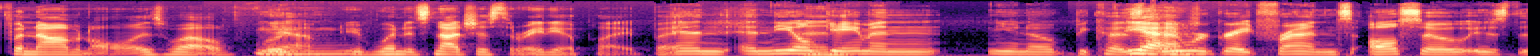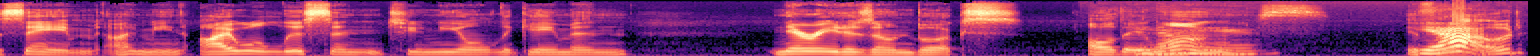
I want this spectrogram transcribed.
phenomenal as well when, when it's not just the radio play but and and Neil and- Gaiman, you know, because Yeah. they were great friends, also is the same. I mean, I will listen to Neil Gaiman narrate his own books all day long if Yeah. allowed,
